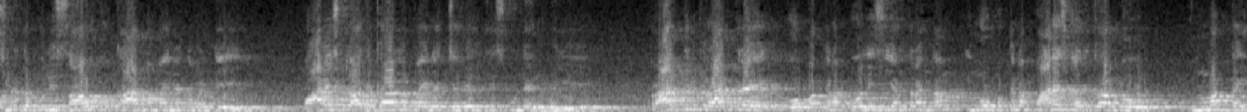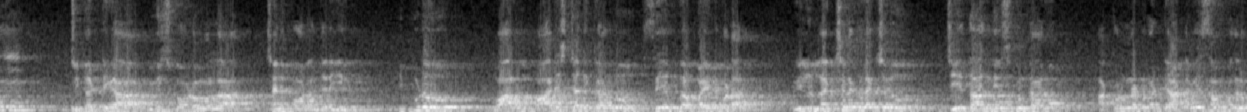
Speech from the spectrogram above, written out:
చిరుతపులి సావుకు కారణమైనటువంటి ఫారెస్ట్ అధికారులపైన చర్యలు తీసుకుండేది పోయి రాత్రికి రాత్రే ఓ పక్కన పోలీసు యంత్రాంగం ఇంకో పక్కన ఫారెస్ట్ అధికారులు కుమ్మక్కయ్యి నుంచి గట్టిగా బిగుసుకోవడం వల్ల చనిపోవడం జరిగింది. ఇప్పుడు వాళ్ళు ఫారెస్ట్ అధికారులు సేఫ్గా బయటపడాలి. వీళ్ళు లక్షలకు లక్షలు జీతాలు తీసుకుంటారు. అక్కడ ఉన్నటువంటి అటవీ సంపదను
